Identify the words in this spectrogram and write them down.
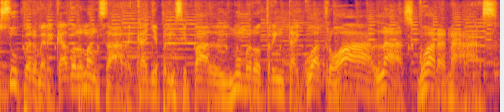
Supermercado Almanzar, calle principal número 34A, Las Guaranas.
